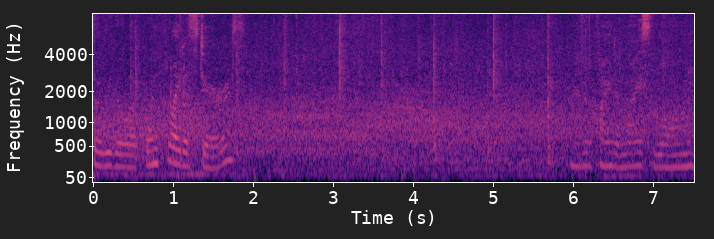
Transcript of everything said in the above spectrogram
So we go up one flight of stairs. And you'll find a long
